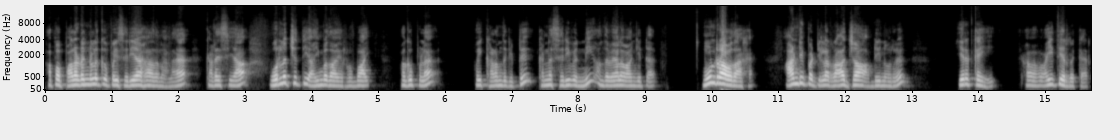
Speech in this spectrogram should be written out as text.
அப்போ பல இடங்களுக்கு போய் சரியாகாதனால கடைசியாக ஒரு லட்சத்தி ஐம்பதாயிரம் ரூபாய் வகுப்பில் போய் கலந்துக்கிட்டு கண்ணை சரி பண்ணி அந்த வேலை வாங்கிட்டார். மூன்றாவதாக ஆண்டிப்பட்டியில் ராஜா அப்படின்னு ஒரு இயற்கை வைத்தியர் இருக்கார்.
